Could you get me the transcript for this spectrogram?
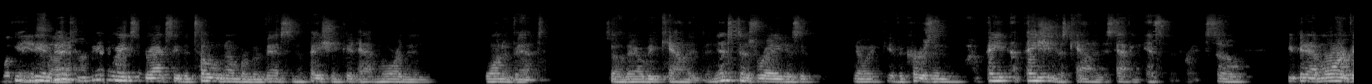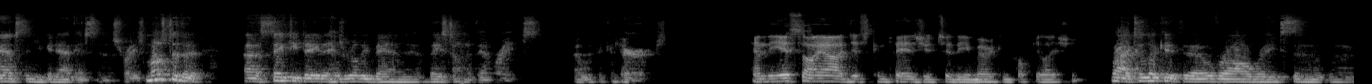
what the, the event, event rates are actually the total number of events, and a patient could have more than one event, so they'll be counted. An incidence rate is, you know, if it occurs in a, pa a patient is counted as having incident rate. So you could have more events than you could have incidence rates. Most of the uh, safety data has really been based on event rates uh, with the comparators. And the SIR just compares you to the American population? Right, to look at the overall rates of uh,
